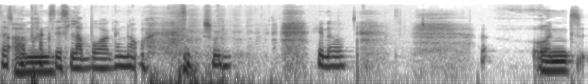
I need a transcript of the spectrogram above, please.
Das war ähm, Praxislabor, genau. Entschuldigung. genau. Und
